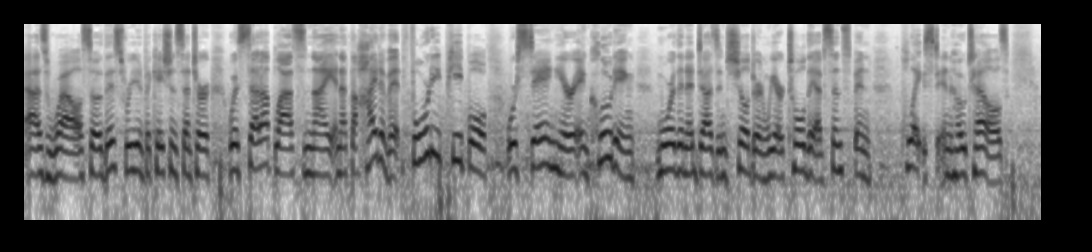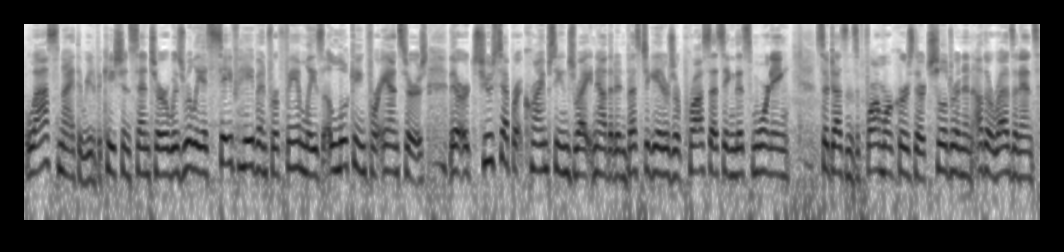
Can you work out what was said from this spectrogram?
as well. So this reunification center was set up last night, and at the height of it, 40 people were staying here, including more than a dozen children. We are told they have since been placed in hotels. Last night, the reunification center was really a safe haven for families looking for answers. There are two separate crime scenes right now that investigators are processing this morning. So dozens of farm workers, their children, and other residents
